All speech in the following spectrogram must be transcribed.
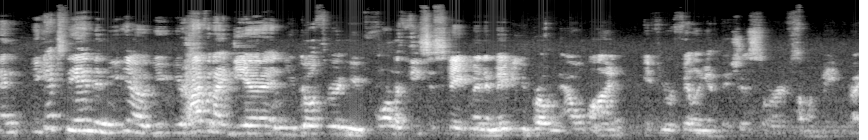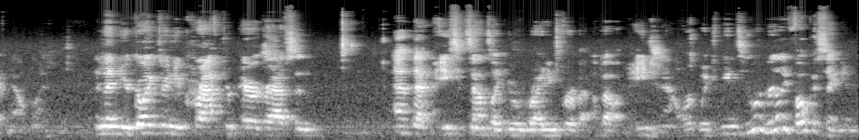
and you get to the end, and you, you know you, you have an idea, and you go through and you form a thesis statement, and maybe you wrote an outline if you were feeling ambitious, or if someone made you write an outline, and then you're going through and you craft your paragraphs, and at that pace, it sounds like you were writing for about, about a page an hour, which means you were really focusing and,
